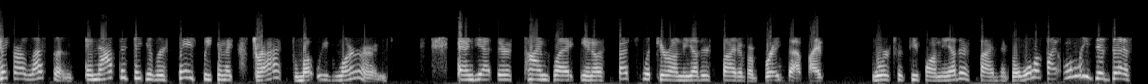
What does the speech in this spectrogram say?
take our lessons. In that particular space, we can extract what we've learned. And yet, there's times like you know, especially if you're on the other side of a breakup. I've worked with people on the other side and they go, well, if I only did this,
